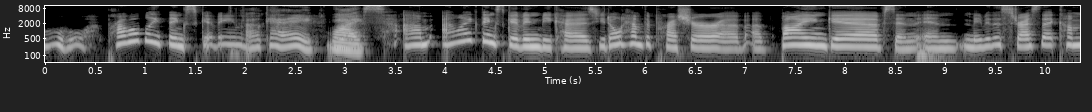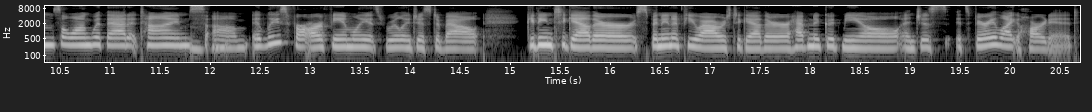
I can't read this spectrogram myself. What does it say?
Ooh, probably Thanksgiving. Okay. Why? Yes. Um, I like Thanksgiving because you don't have the pressure of, of buying gifts and, and maybe the stress that comes along with that at times. Mhm. Um, at least for our family, it's really just about getting together, spending a few hours together, having a good meal, and just it's very lighthearted.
